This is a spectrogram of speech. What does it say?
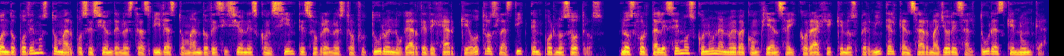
Cuando podemos tomar posesión de nuestras vidas tomando decisiones conscientes sobre nuestro futuro en lugar de dejar que otros las dicten por nosotros, nos fortalecemos con una nueva confianza y coraje que nos permite alcanzar mayores alturas que nunca.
